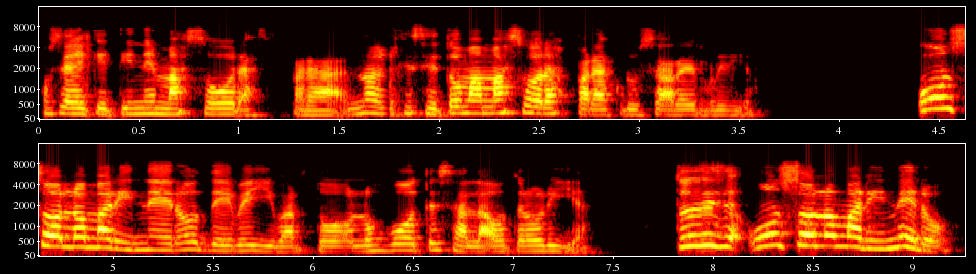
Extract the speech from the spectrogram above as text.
o sea, el que tiene más horas para, no, el que se toma más horas para cruzar el río. Un solo marinero debe llevar todos los botes a la otra orilla. Entonces, un solo marinero.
